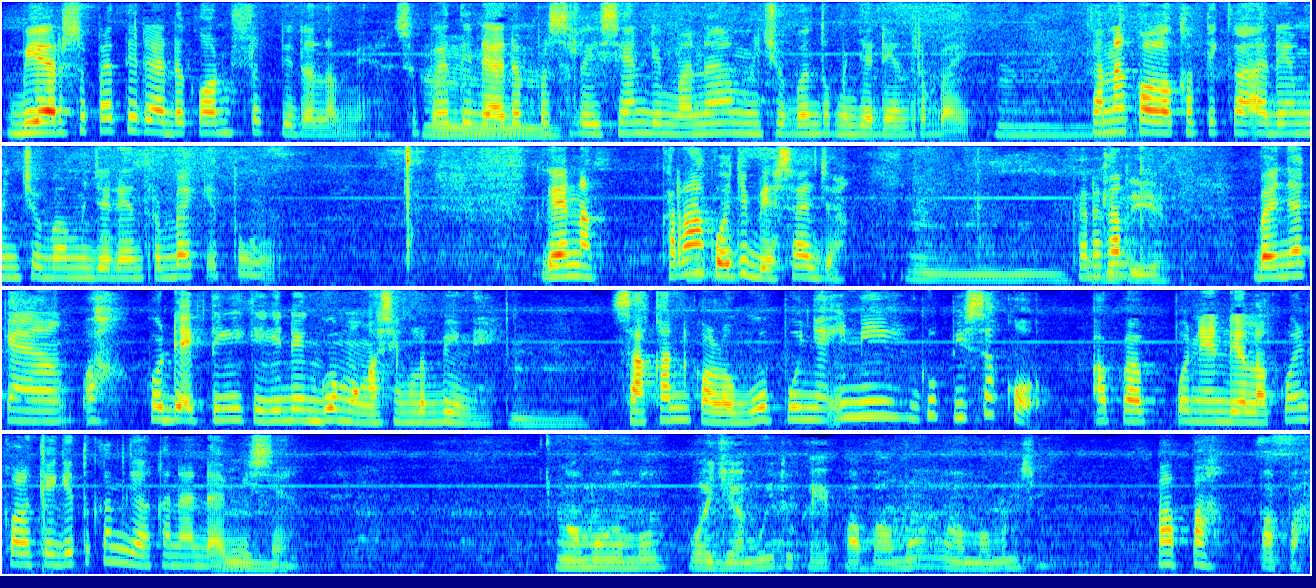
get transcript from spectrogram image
biar supaya tidak ada konflik di dalamnya supaya tidak ada Hmm. perselisihan di mana mencoba untuk menjadi yang terbaik Hmm. karena kalau ketika ada yang mencoba menjadi yang terbaik itu gak enak karena aku aja biasa aja Hmm, Karena gitu kan- ya. banyak yang wah kok dia actingnya kayak gini gue mau ngasih yang lebih nih Hmm. seakan kalau gue punya ini gue bisa kok apa pun yang dia lakuin kalau kayak gitu kan gak akan ada Hmm. Ngomong-ngomong, wajahmu itu kayak papamu ngomong sih. papa Papa.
